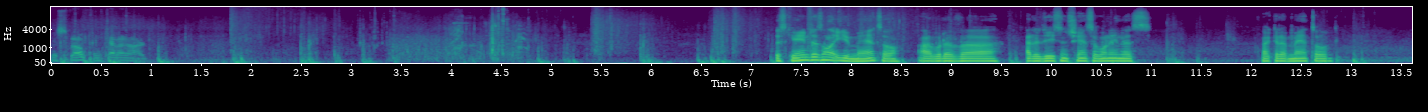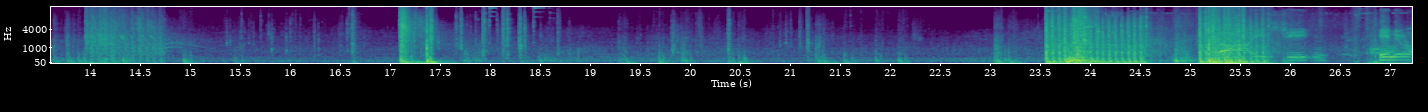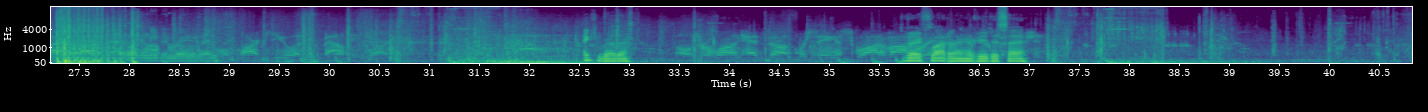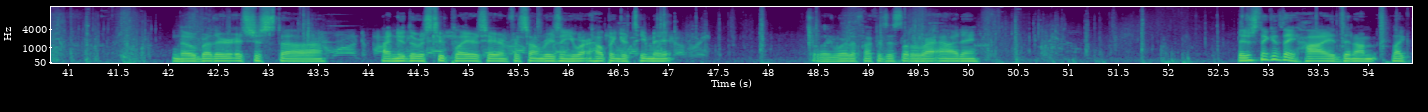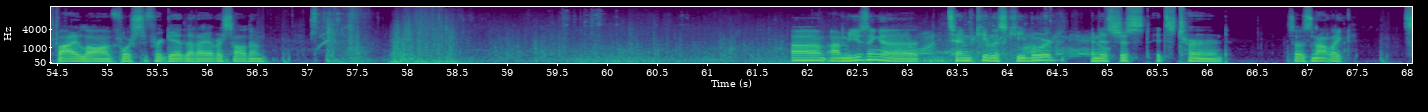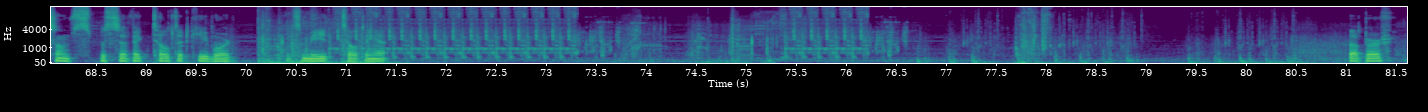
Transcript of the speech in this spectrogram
You're smoking, coming hard. This game doesn't let you mantle. I would have uh, had a decent chance of winning this if I could have mantled. Oh, he's cheating. He knew where I was and I wasn't even moving. mark you as a bounty target. Thank you, brother. Ultra One, heads up. We're seeing a squad of It's very flattering of you to say. No, brother. It's just uh, I knew there was two players here, and for some reason you weren't helping your teammate. So like, where the fuck is this little rat hiding? They just think if they hide, then I'm like by law I'm forced to forget that I ever saw them. Um, I'm using a 10 keyless keyboard, and it's just it's turned, so it's not like some specific tilted keyboard. It's me tilting it. What's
